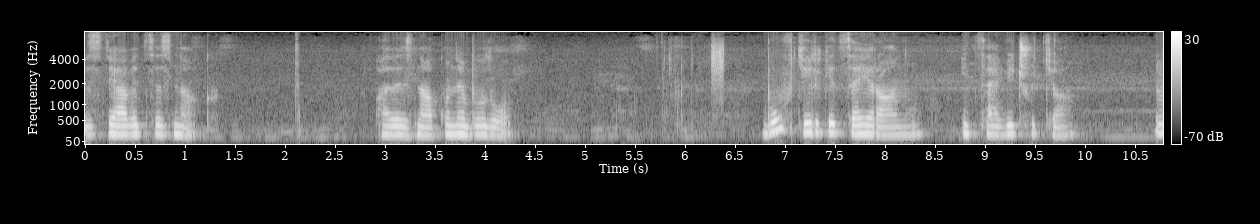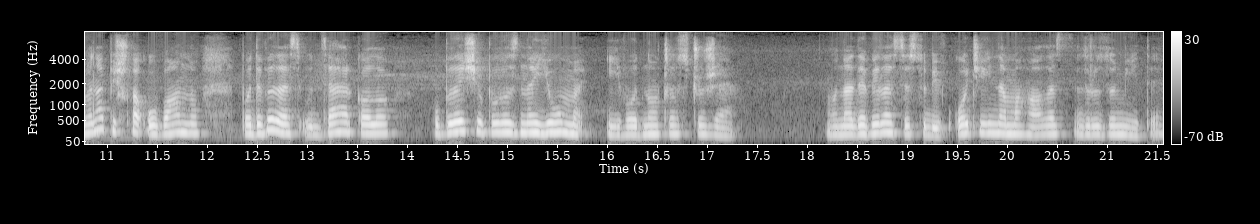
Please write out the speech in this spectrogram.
з'явиться знак. Але знаку не було. Був тільки цей ранок і це відчуття. Вона пішла у ванну, подивилась у дзеркало, обличчя було знайоме і водночас чуже. Вона дивилася собі в очі і намагалась зрозуміти,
